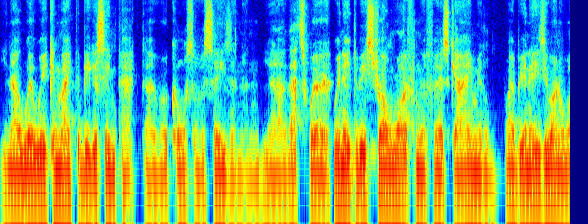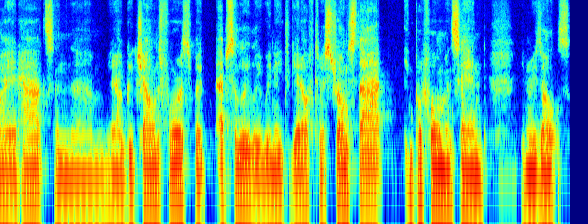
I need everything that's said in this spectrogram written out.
you know, where we can make the biggest impact over a course of a season, and you know that's where we need to be strong right from the first game. It won't be an easy one away at Hearts, and um, you know, a good challenge for us, but absolutely, we need to get off to a strong start in performance and in results.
